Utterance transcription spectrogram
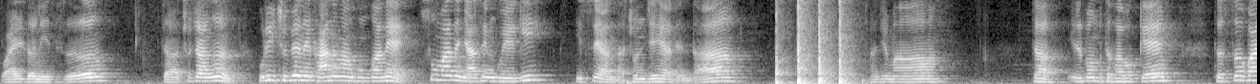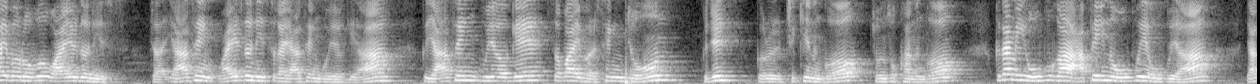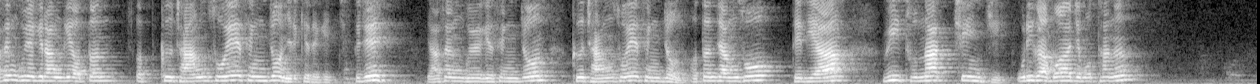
와일더니스. 자, 초장은 우리 주변에 가능한 공간에 수많은 야생 구역이 있어야 한다. 존재해야 된다. 하지마. 자, 1번부터 가볼게. The survival of wilderness. 자, 야생, wilderness가 야생 구역이야. 그 야생 구역의 survival, 생존. 그지? 그걸 지키는 거, 존속하는 거. 그 다음에 이 오브가 앞에 있는 오브의 오브야. 야생 구역이란 게 어떤, 어, 그 장소의 생존, 이렇게 되겠지. 그지? 야생구역의 생존, 그 장소의 생존. 어떤 장소? 데디야. We do not change. 우리가 뭐 하지 못하는?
